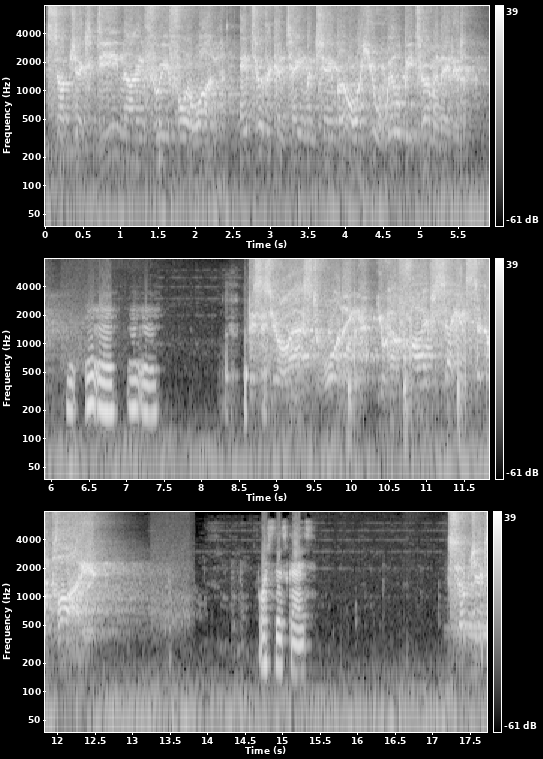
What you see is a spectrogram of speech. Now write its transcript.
Subject D9341. Enter the containment chamber or you will be terminated. Mm-mm, mm-mm. This is your last warning. You have five seconds to comply. Watch this, guys. Subject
